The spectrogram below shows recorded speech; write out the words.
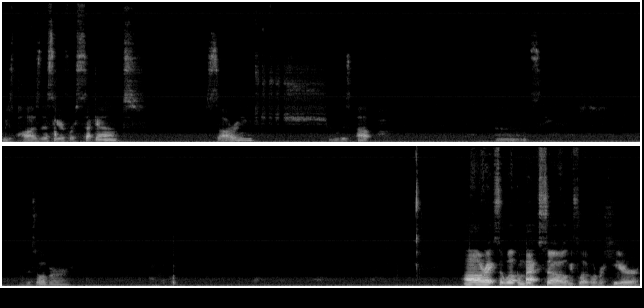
me just pause this here for a second. Sorry. Move this up. Um, let's see. Move this over. All right, so welcome back. So let me float over here.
